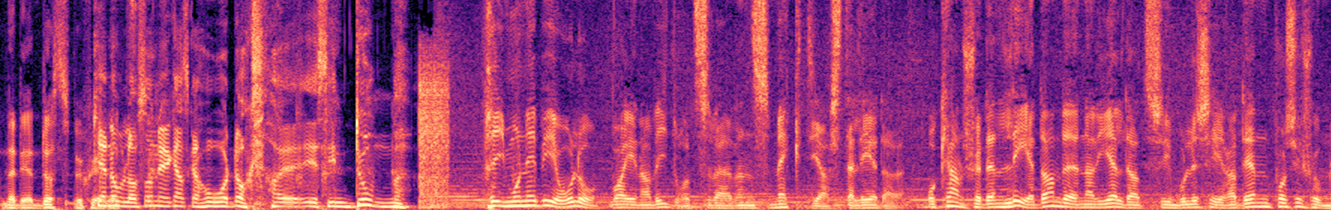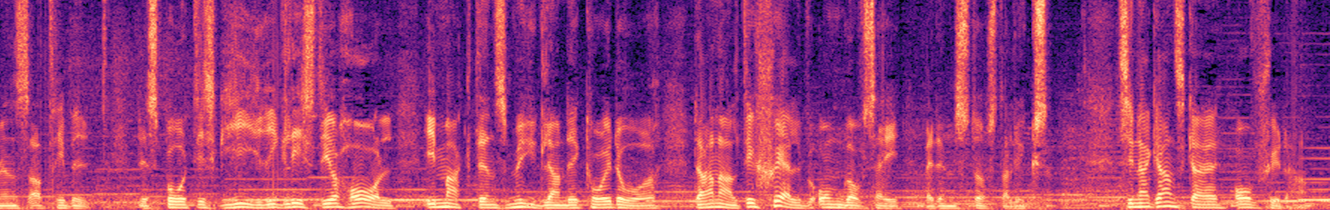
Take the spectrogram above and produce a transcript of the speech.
när det, är dödsbeskedet. Ken Olofsson är ju ganska hård också i sin dom. Primo Nebbiolo var en av idrottsvärldens mäktigaste ledare och kanske den ledande när det gällde att symbolisera den positionens attribut. Despotisk, girig, listig och hal i maktens myglande korridorer där han alltid själv omgav sig med den största lyxen. Sina granskare avskydde han.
